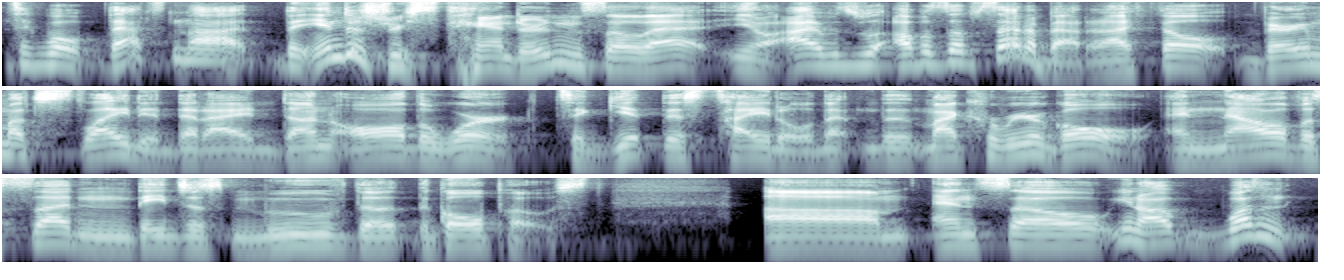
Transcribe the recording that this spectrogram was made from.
It's like, well, that's not the industry standard. And so that, you know, I was I was upset about it. I felt very much slighted that I had done all the work to get this title, that the, my career goal. And now all of a sudden they just moved the, the goalpost. Um, and so, you know, I wasn't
